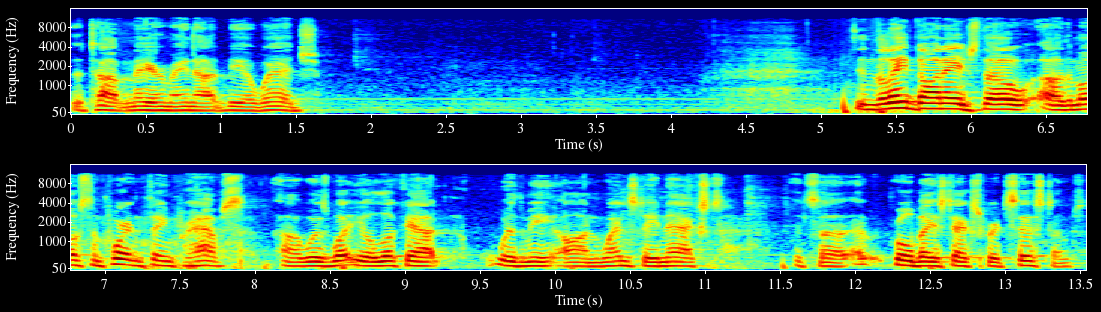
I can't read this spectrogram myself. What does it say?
the top may or may not be a wedge. In the late dawn age, though, uh, the most important thing perhaps uh, was what you'll look at with me on Wednesday next. It's uh, rule-based expert systems.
